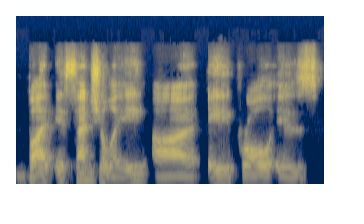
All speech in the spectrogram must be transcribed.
but essentially, uh, April is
